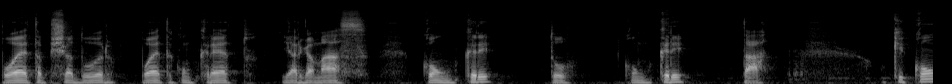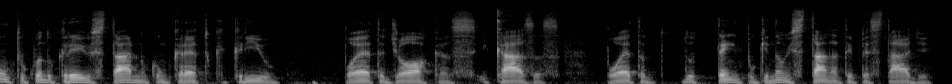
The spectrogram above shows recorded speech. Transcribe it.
poeta pichador, poeta concreto e argamassa, concreto, concreta. O que conto quando creio estar no concreto que crio, poeta de ocas e casas, poeta do tempo que não está na tempestade,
